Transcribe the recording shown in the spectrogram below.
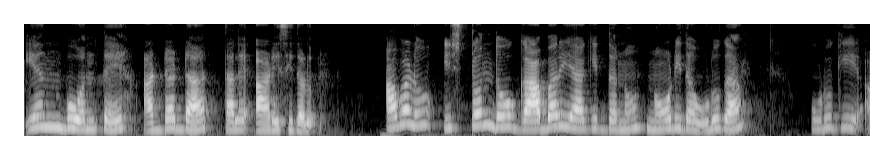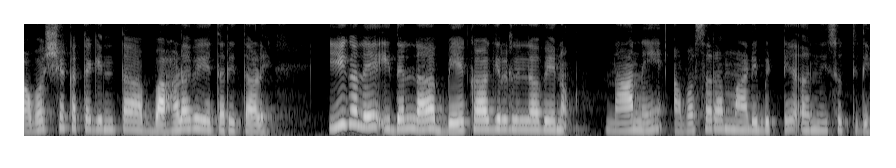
ಎಂಬುವಂತೆ ಅಡ್ಡಡ್ಡ ತಲೆ ಆಡಿಸಿದಳು. ಅವಳು ಇಷ್ಟೊಂದು ಗಾಬರಿಯಾಗಿದ್ದನ್ನು ನೋಡಿದ ಹುಡುಗ, ಹುಡುಗಿ ಅವಶ್ಯಕತೆಗಿಂತ ಬಹಳವೇ ಹೆದರಿದ್ದಾಳೆ. ಈಗಲೇ ಇದೆಲ್ಲ ಬೇಕಾಗಿರಲಿಲ್ಲವೇನೋ, ನಾನೇ ಅವಸರ ಮಾಡಿಬಿಟ್ಟೆ ಅನ್ನಿಸುತ್ತಿದೆ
